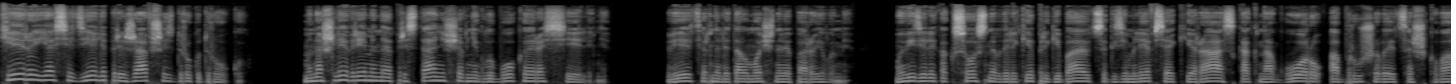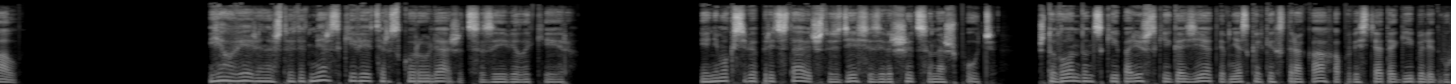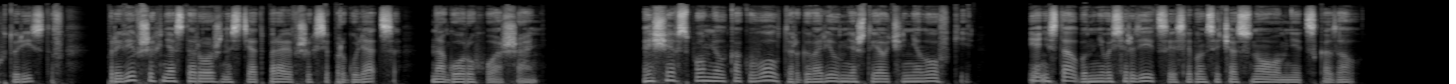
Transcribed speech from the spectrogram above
Кейра и я сидели, прижавшись друг к другу. Мы нашли временное пристанище в неглубокой расселине. Ветер налетал мощными порывами. Мы видели, как сосны вдалеке пригибаются к земле всякий раз, как на гору обрушивается шквал. «Я уверена, что этот мерзкий ветер скоро уляжется», — заявила Кейра. Я не мог себе представить, что здесь и завершится наш путь, что лондонские и парижские газеты в нескольких строках оповестят о гибели двух туристов, проявивших неосторожность и отправившихся прогуляться на гору Хуашань. А еще я вспомнил, как Уолтер говорил мне, что я очень неловкий. Я не стал бы на него сердиться, если бы он сейчас снова мне это сказал.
